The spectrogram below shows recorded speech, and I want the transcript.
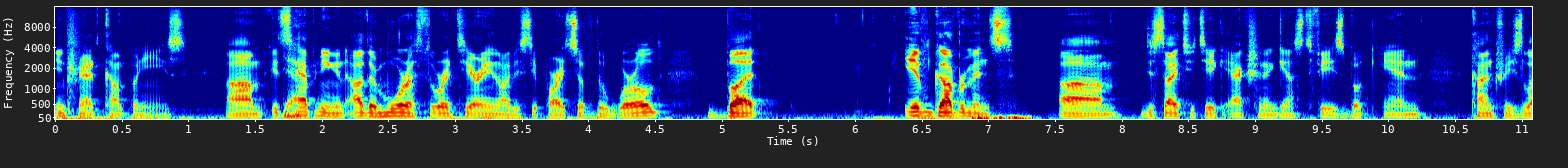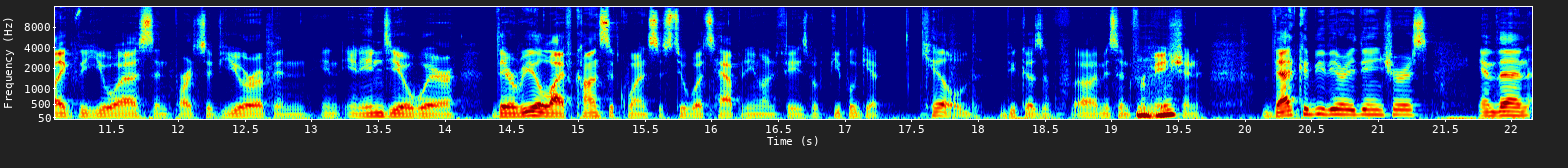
internet companies. Um, it's yeah. happening in other more authoritarian, obviously, parts of the world. But if governments um, decide to take action against Facebook in countries like the US and parts of Europe and in, in India, where there are real life consequences to what's happening on Facebook, people get killed because of uh, misinformation. Mm-hmm. That could be very dangerous. And then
